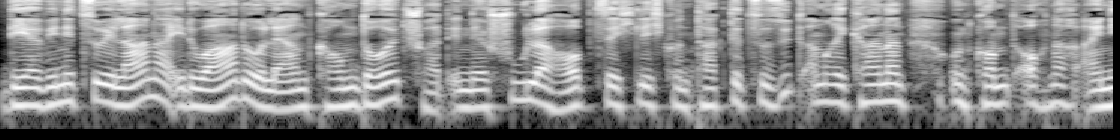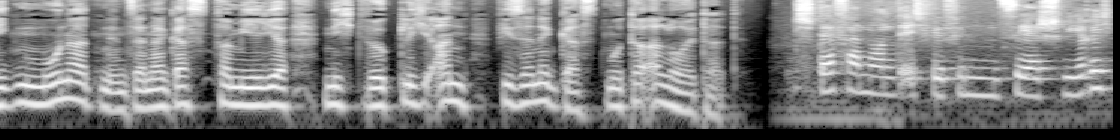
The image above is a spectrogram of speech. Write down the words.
Der Venezuelaner Eduardo lernt kaum Deutsch, hat in der Schule hauptsächlich Kontakte zu Südamerikanern und kommt auch nach einigen Monaten in seiner Gastfamilie nicht wirklich an, wie seine Gastmutter erläutert. Stefan und ich, wir finden es sehr schwierig,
